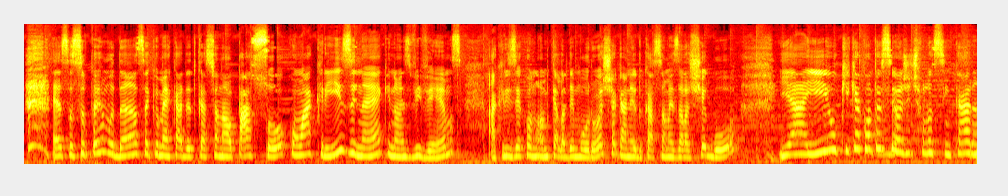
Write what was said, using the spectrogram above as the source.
essa super mudança que o mercado educacional passou com a crise, né, que nós vivemos. A crise econômica, ela demorou a chegar na educação, mas ela chegou. E aí, o que, que aconteceu? A gente falou assim, caramba,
